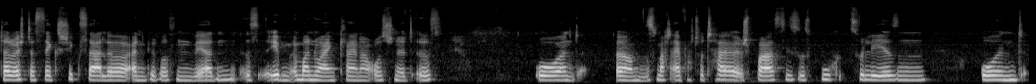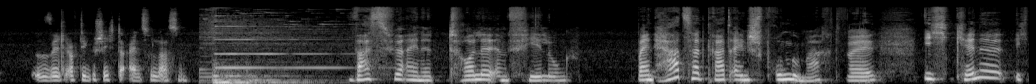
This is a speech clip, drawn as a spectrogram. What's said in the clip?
dadurch, dass sechs Schicksale angerissen werden, es eben immer nur ein kleiner Ausschnitt ist. Und ähm, es macht einfach total Spaß, dieses Buch zu lesen und sich auf die Geschichte einzulassen. Was für eine tolle Empfehlung. Mein Herz hat gerade einen Sprung gemacht, weil ich kenne, ich,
